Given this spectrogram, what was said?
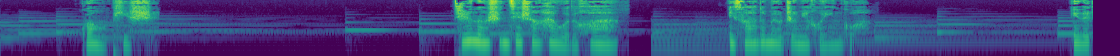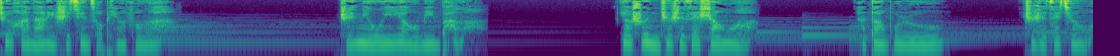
“关我屁事”。其实能瞬间伤害我的话，你从来都没有正面回应过。你的这话哪里是剑走偏锋啊？只是你无意要我命罢了。要说你这是在伤我，那倒不如这是在救我。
